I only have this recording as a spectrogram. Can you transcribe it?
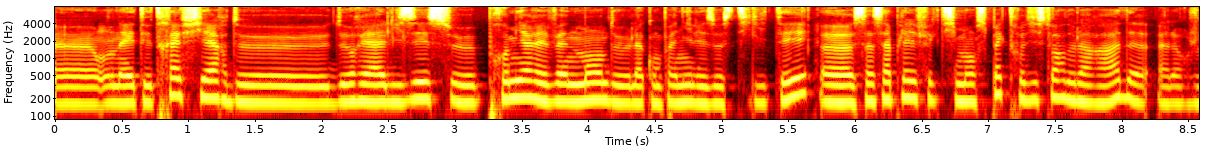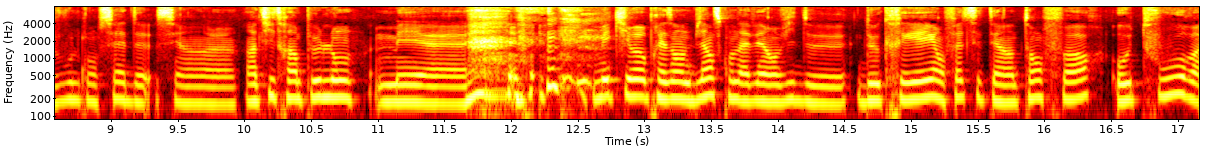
Euh, on a été très fiers de, réaliser ce premier événement de la compagnie Les Hostilités. Euh, ça s'appelait effectivement Spectre d'histoire de la rade. Alors je vous le concède, c'est un, titre un peu long, mais, euh, mais qui représente bien ce qu'on avait envie de, créer. En fait, c'était un temps fort autour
